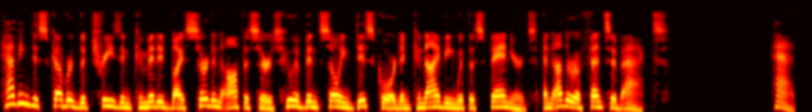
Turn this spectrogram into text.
Having discovered the treason committed by certain officers who have been sowing discord and conniving with the Spaniards, and other offensive acts, had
